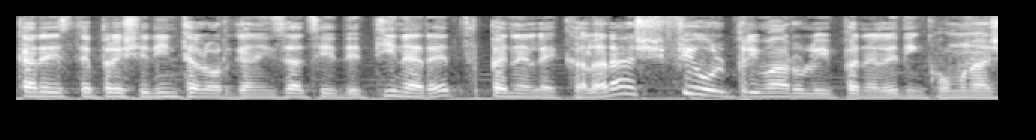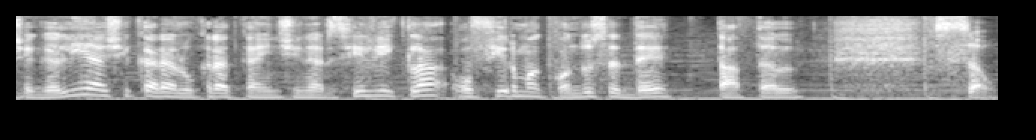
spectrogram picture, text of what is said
care este președintele organizației de tineret PNL Călăraș, fiul primarului PNL din comuna Jegălia și care a lucrat ca inginer silvic la o firmă condusă de tatăl său.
